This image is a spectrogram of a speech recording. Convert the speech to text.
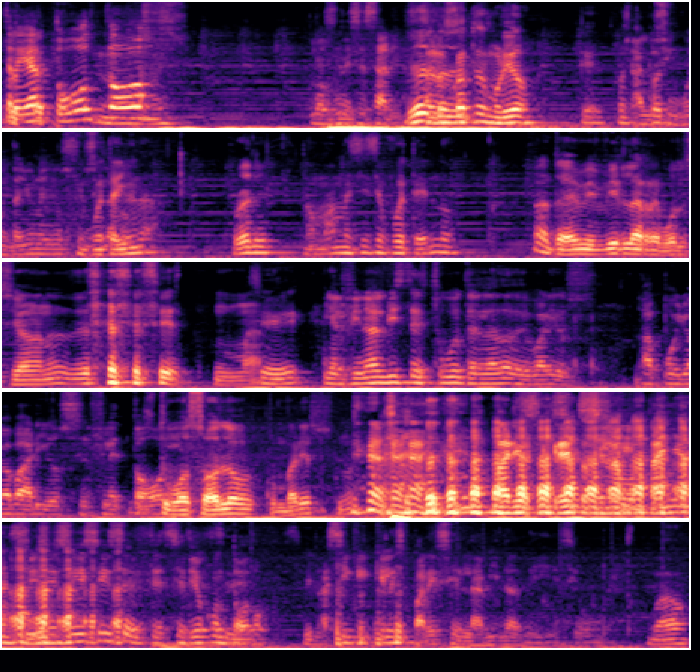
traía todos los necesarios. ¿A los cuántos murió? ¿Qué? ¿Cuánto A los fue? 51 años. 51. Órale. No mames, sí se fue tendo. No, también vivir la revolución, ¿no? Sí. Y al final, viste, estuvo del lado de varios. Apoyó a varios, se fletó. Estuvo y- solo con varios, ¿no? Varios secretos en la montaña. Sí, sí, sí, sí, se, se dio con Sí, todo. sí. Así que, ¿qué les parece la vida de ese hombre? Wow.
